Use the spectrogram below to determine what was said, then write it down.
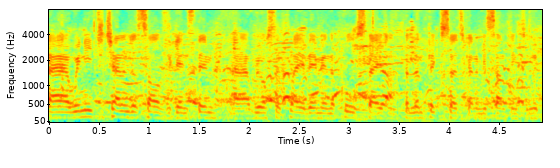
uh, we need to challenge ourselves against them. Uh, we also play them in the pool stage of the Olympics, so it's going to be something to look.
